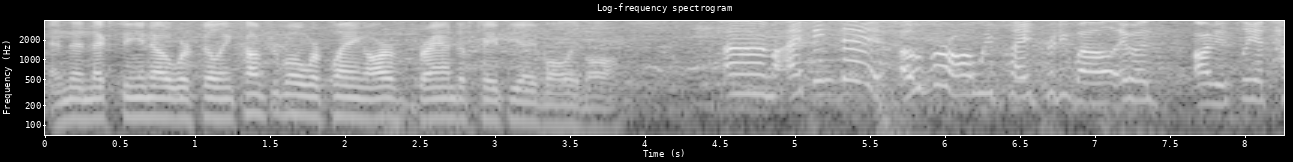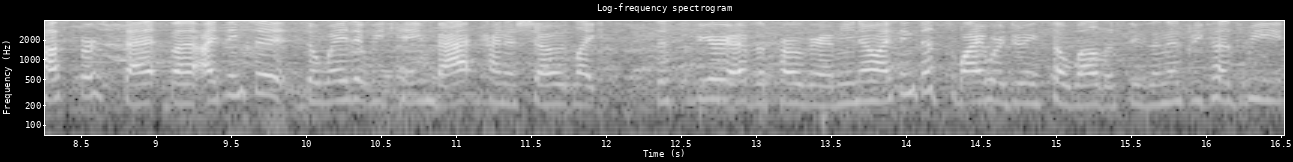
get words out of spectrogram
And then next thing you know, we're feeling comfortable. We're playing our brand of KPA volleyball. Um, I think that overall we played pretty well. It was obviously a tough first set, but I think that the way that we came back kind of showed like the spirit of the program. You know, I think that's why we're doing so well this season is because we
